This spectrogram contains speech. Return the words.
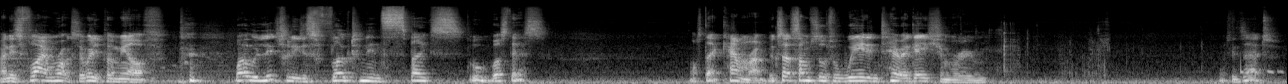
And these flying rocks are really putting me off. why we're we literally just floating in space? Ooh, what's this? What's that camera? Looks like some sort of weird interrogation room. What is that?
